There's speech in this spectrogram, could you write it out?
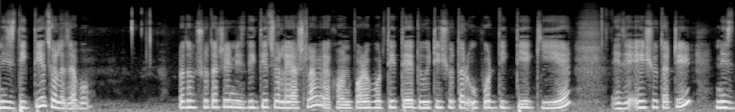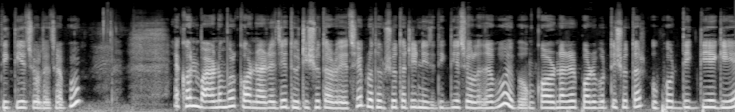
নিচ দিক দিয়ে চলে যাব। প্রথম সুতাটির নিচ দিক দিয়ে চলে আসলাম। এখন পরবর্তীতে দুইটি সুতার উপর দিক দিয়ে গিয়ে এই যে এই সুতাটির নিচ দিক দিয়ে চলে যাব। এখন বারো নম্বর কর্নারে যে দুইটি সুতা রয়েছে, প্রথম সুতাটি নিচ দিক দিয়ে চলে যাব এবং কর্নারের পরবর্তী সুতার উপর দিক দিয়ে গিয়ে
